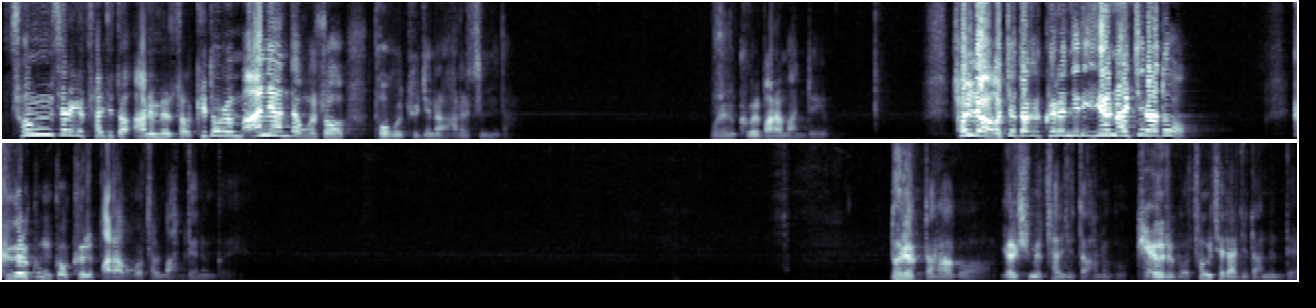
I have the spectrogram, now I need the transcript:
성실하게 살지도 않으면서 기도를 많이 한다고 해서 복을 주지는 않았습니다. 우리는 그걸 바라면 안 돼요. 설령 어쩌다가 그런 일이 일어날지라도 그걸 꿈고 그걸 바라보고 살면 안 되는 거예요. 노력도 안 하고 열심히 살지도 않고 게으르고 성실하지도 않는데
